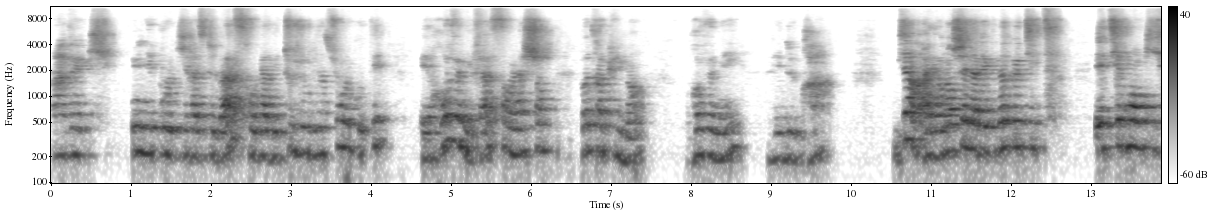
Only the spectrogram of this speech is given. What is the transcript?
avec une épaule qui reste basse. Regardez toujours bien sur le côté et revenez face en lâchant votre appui-main. Revenez les deux bras Bien, allez, on enchaîne avec notre petit étirement qui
